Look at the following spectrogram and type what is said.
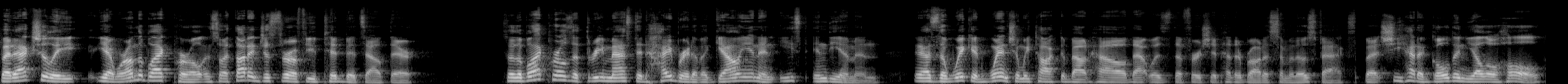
But actually, yeah, we're on the Black Pearl, and so I thought I'd just throw a few tidbits out there. So the Black Pearl is a three-masted hybrid of a galleon and East Indiaman. Has the Wicked Wench, and we talked about how that was the first ship. Heather brought us some of those facts. But she had a golden yellow hull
